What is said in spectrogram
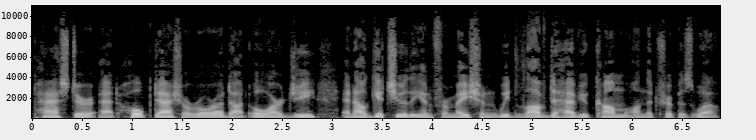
pastor at hope-aurora.org and I'll get you the information. We'd love to have you come on the trip as well.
